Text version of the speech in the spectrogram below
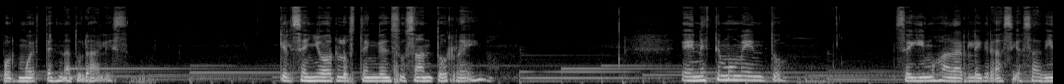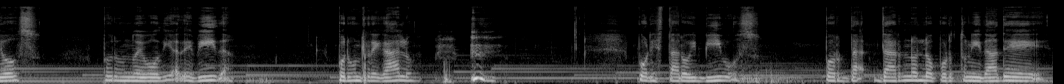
por muertes naturales. Que el Señor los tenga en su santo reino. En este momento seguimos a darle gracias a Dios por un nuevo día de vida, por un regalo, por estar hoy vivos, por darnos la oportunidad de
